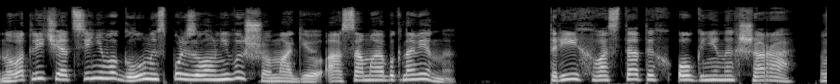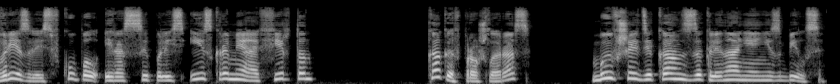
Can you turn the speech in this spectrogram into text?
Но в отличие от синего, Глун использовал не высшую магию, а самую обыкновенную. Три хвостатых огненных шара врезались в купол и рассыпались искрами, а Фиртон, как и в прошлый раз, бывший декан с заклинания не сбился.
